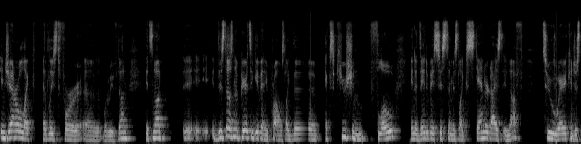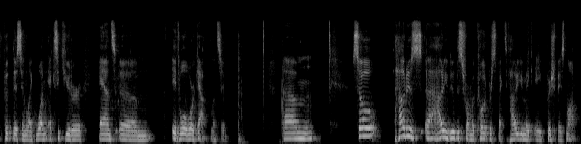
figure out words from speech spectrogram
in general, like at least for uh, what we've done, it's not. It, this doesn't appear to give any problems. Like the execution flow in a database system is like standardized enough to where you can just put this in like one executor and um, it will work out, let's say. Um, so how does uh, how do you do this from a code perspective? How do you make a push-based model?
